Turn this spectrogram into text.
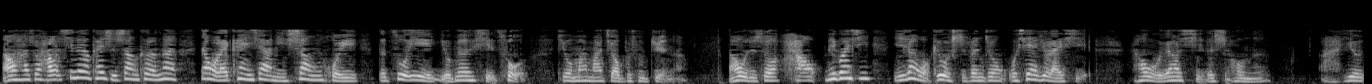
然后他说：“好，现在要开始上课，那让我来看一下你上回的作业有没有写错。”结果妈妈交不出卷啊。然后我就说：“好，没关系，你让我给我十分钟，我现在就来写。”然后我要写的时候呢，啊，又。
